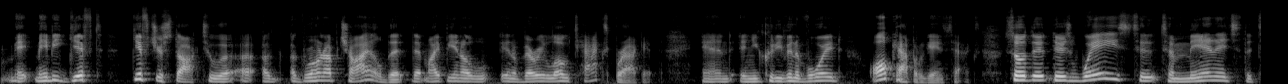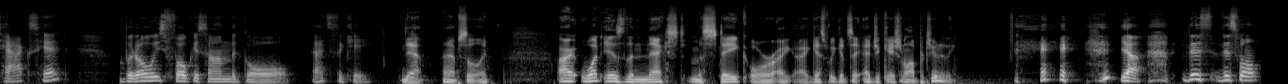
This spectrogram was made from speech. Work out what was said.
maybe gift gift your stock to a, a, a grown up child that, that might be in a in a very low tax bracket, and and you could even avoid all capital gains tax. So there, there's ways to to manage the tax hit, but always focus on the goal. That's the key. Yeah, absolutely. All right. What is the next mistake, or I, I guess we could say educational opportunity? yeah, this this won't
